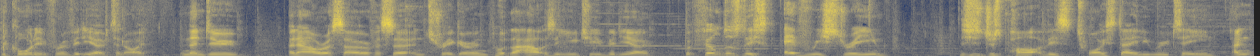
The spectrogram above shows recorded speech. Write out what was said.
recording for a video tonight, and then do an hour or so of a certain trigger and put that out as a YouTube video. But Phil does this every stream. This is just part of his twice daily routine, and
